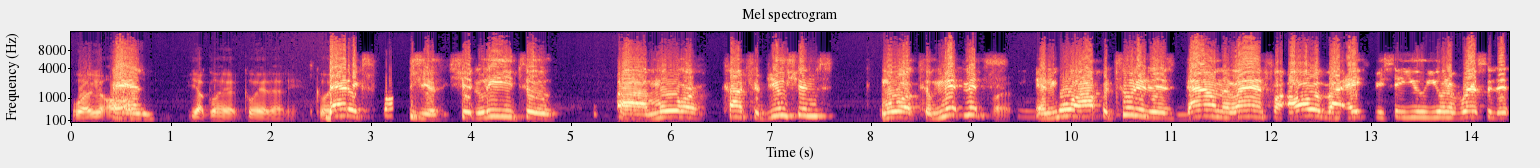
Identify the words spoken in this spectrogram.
Well, you're and yeah, go ahead, go ahead, Eddie. Go ahead. That exposure should lead to uh, more contributions, more commitments, right. and more opportunities down the line for all of our HBCU universities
